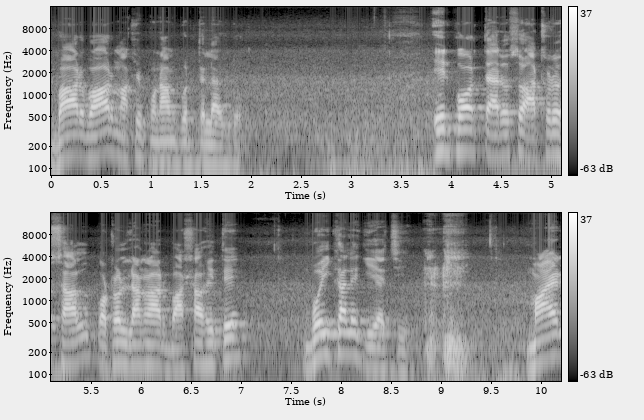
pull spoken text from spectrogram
বারবার মাকে প্রণাম করতে লাগল। এরপর তেরোশো আঠেরো সাল পটলডাঙ্গার বাসা হইতে বৈকালে গিয়াছি। মায়ের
